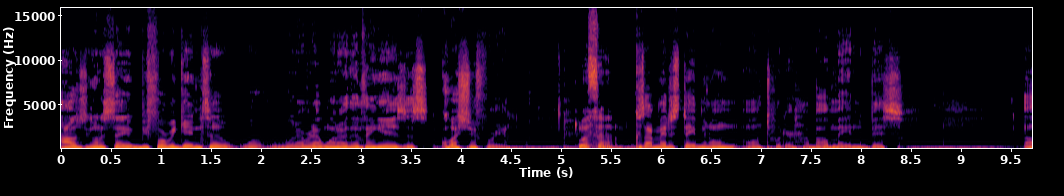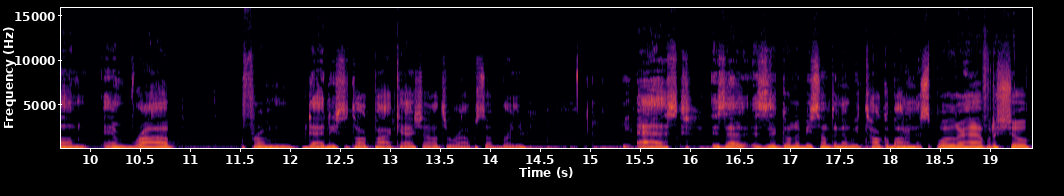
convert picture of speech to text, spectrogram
I was just gonna say before we get into whatever that one other thing is, is question for you What's up? because I made a statement on on Twitter about Made in Abyss. Um, and Rob from Dad Needs to Talk podcast. Shout out to Rob. What's up, brother? He asked, "Is that is it going to be something that we talk about in the spoiler half of the show,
